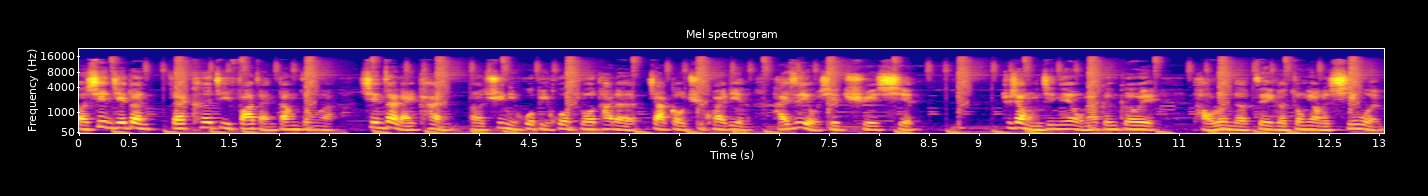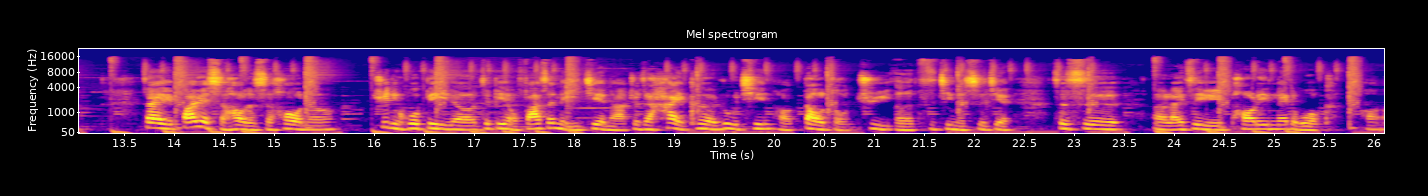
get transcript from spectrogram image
呃现阶段在科技发展当中啊，现在来看，呃虚拟货币或者说它的架构区块链还是有些缺陷。就像我们今天我们要跟各位讨论的这个重要的新闻，在八月十号的时候呢。虚拟货币呢，这边有发生了一件啊，就在骇客入侵哈盗走巨额资金的事件。这是呃来自于 Poly Network 啊，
